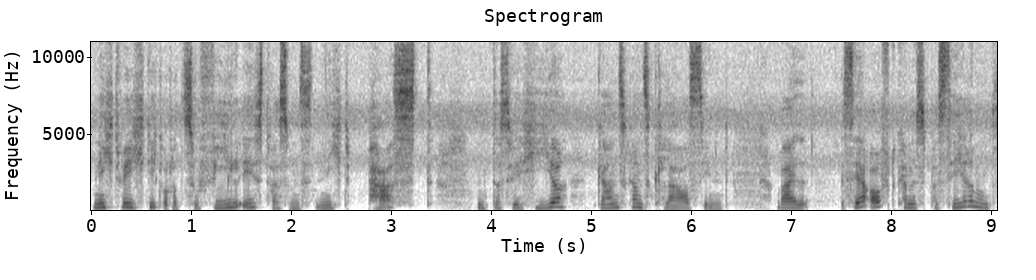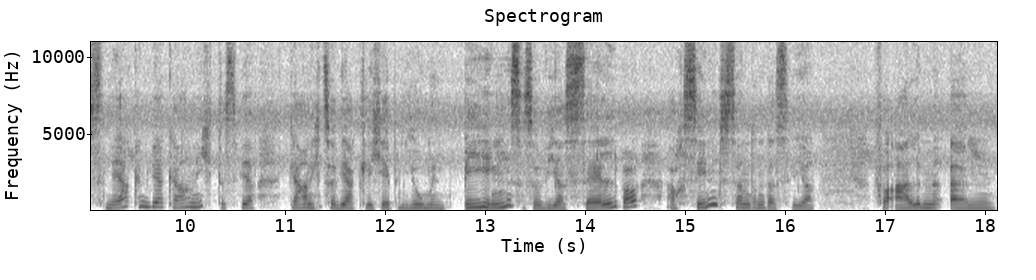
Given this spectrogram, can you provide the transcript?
nicht wichtig oder zu viel ist, was uns nicht passt und dass wir hier ganz, ganz klar sind. Weil sehr oft kann es passieren, und das merken wir gar nicht, dass wir gar nicht so wirklich eben Human Beings, also wir selber auch sind, sondern dass wir vor allem ähm,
